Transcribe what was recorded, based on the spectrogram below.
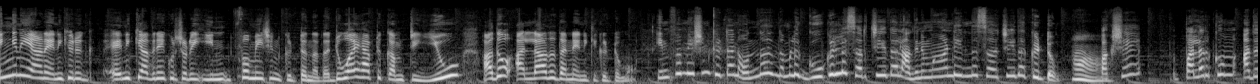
എങ്ങനെയാണ് എനിക്കൊരു എനിക്ക് അതിനെക്കുറിച്ചൊരു ഇൻഫർമേഷൻ കിട്ടുന്നത്? Do I have to come to you അതോ അല്ലാതെ തന്നെ എനിക്ക് കിട്ടുമോ? ഇൻഫർമേഷൻ കിട്ടാൻ ഒന്ന് നമ്മൾ ഗൂഗിളിൽ സെർച്ച് ചെയ്താൽ അതിനു വേണ്ടി ഇരുന്ന് സെർച്ച് ചെയ്താൽ കിട്ടും. പക്ഷേ പലർക്കും അത്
